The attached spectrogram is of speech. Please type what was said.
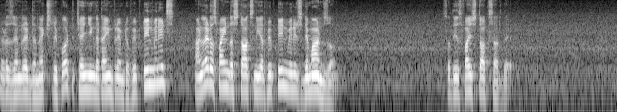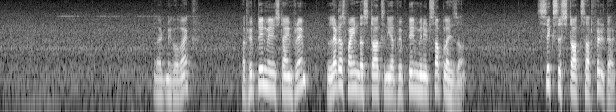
Let us generate the next report, changing the time frame to 15 minutes and let us find the stocks near 15 minutes demand zone. So these five stocks are there. Let me go back. For 15 minutes time frame, let us find the stocks near 15 minute supply zone. Six stocks are filtered.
